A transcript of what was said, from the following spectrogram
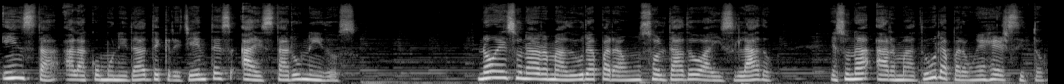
insta a la comunidad de creyentes a estar unidos. No es una armadura para un soldado aislado, es una armadura para un ejército,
